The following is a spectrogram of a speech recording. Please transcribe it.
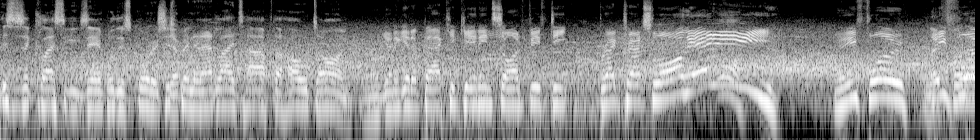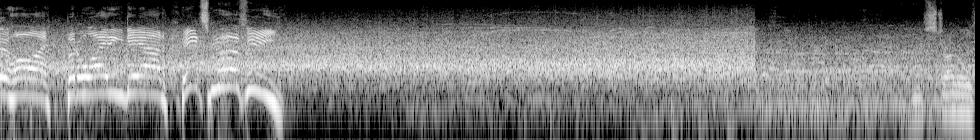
This is a classic example this quarter. It's just Yep. been in Adelaide's half the whole time. We're going to get it back again inside 50. Brad Crouch long, Eddie! Oh. He flew, he flew footer. high, but waiting down, it's Murphy! They've struggled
